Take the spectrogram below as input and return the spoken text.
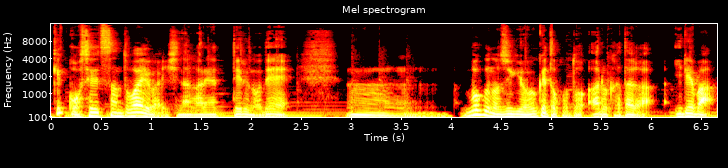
結構生徒さんとワイワイしながらやってるので、うん、僕の授業を受けたことある方がいれば、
